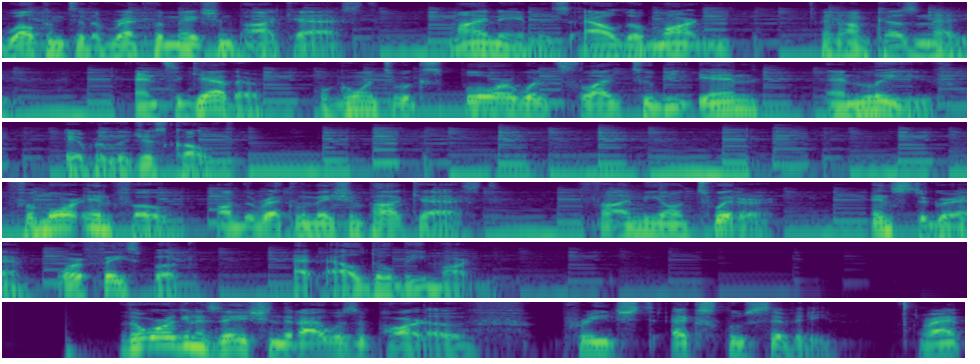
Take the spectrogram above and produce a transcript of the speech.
Welcome to the Reclamation Podcast. My name is Aldo Martin. And I'm Cousin Eddie. And together, we're going to explore what it's like to be in and leave a religious cult. For more info on the Reclamation Podcast, find me on Twitter, Instagram, or Facebook at Aldo B. Martin. The organization that I was a part of preached exclusivity, right?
